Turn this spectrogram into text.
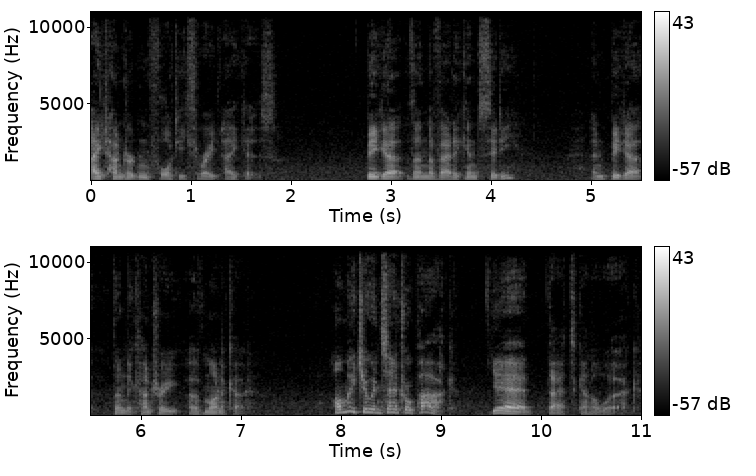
843 acres. Bigger than the Vatican City and bigger than the country of Monaco. I'll meet you in Central Park. Yeah, that's gonna work.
